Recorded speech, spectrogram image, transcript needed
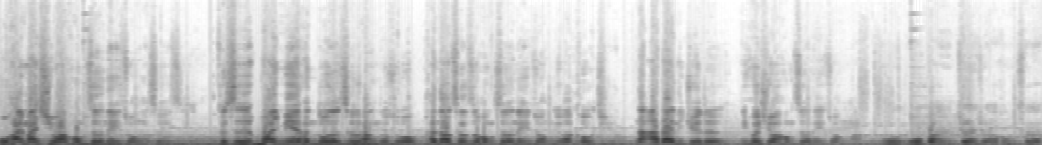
我还蛮喜欢红色内装的车子，可是外面很多的车行都说看到车子红色内装就要扣钱。那阿呆，你觉得你会喜欢红色内装吗？我我本来就很喜欢红色，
